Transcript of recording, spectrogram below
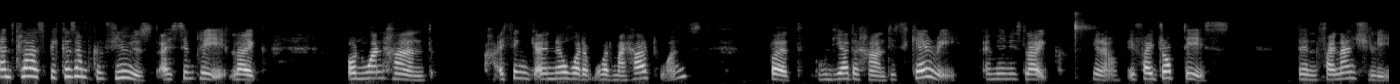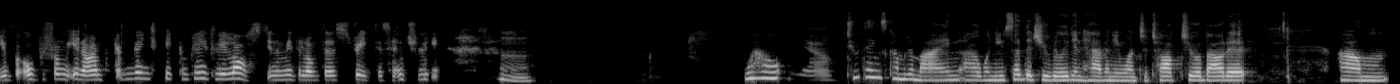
And plus, because I'm confused, I simply like, on one hand, I think I know what what my heart wants, but on the other hand, it's scary I mean, it's like you know, if I drop this, then financially, from you know, I'm I'm going to be completely lost in the middle of the street essentially. Hmm. Well, yeah. two things come to mind uh, when you said that you really didn't have anyone to talk to about it. Um,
